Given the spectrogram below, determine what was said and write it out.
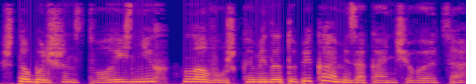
что большинство из них ловушками да тупиками заканчиваются.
